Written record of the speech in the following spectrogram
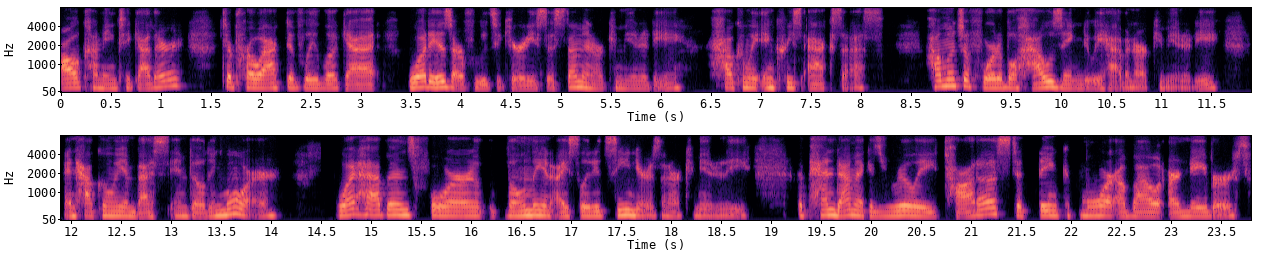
all coming together to proactively look at what is our food security system in our community? How can we increase access? How much affordable housing do we have in our community? And how can we invest in building more? what happens for lonely and isolated seniors in our community? The pandemic has really taught us to think more about our neighbors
